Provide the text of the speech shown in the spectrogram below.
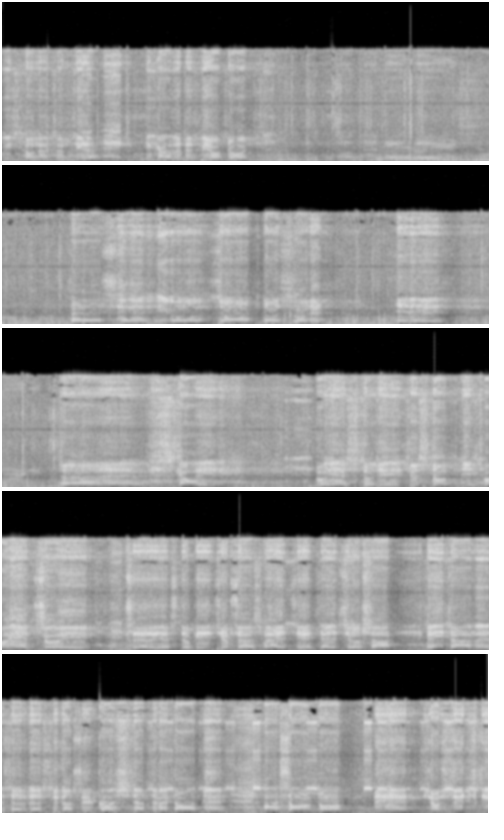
Winstonem Churchillem i każdy też wie o co chodzi. Serdecznie i gorąco jak to słonecznie e, w skali 29 stopni w powietrzu i 45 przy asfalcie Celsjusza. Witamy serdecznie naszych gości na tym etapie, a są to dwie siostrzyczki.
